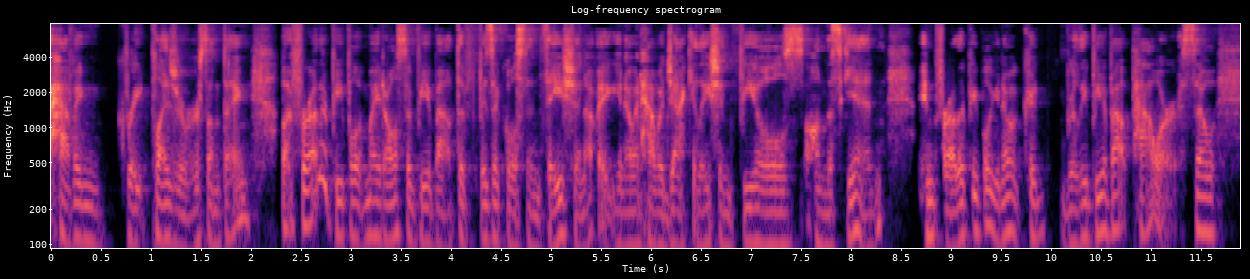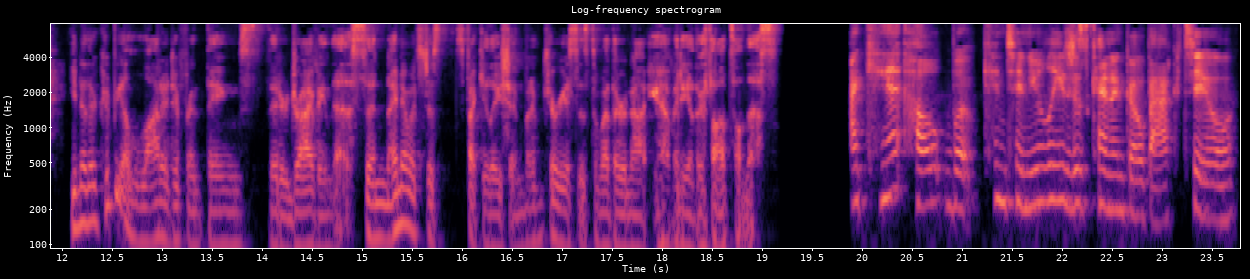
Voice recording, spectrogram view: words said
having great pleasure or something. But for other people, it might also be about the physical sensation of it, you know, and how ejaculation feels on the skin. And for other people, you know, it could really be about power. So, you know, there could be a lot of different things that are driving this. And I know it's just speculation, but I'm curious as to whether or not you have any other thoughts on this. I can't help but continually just kind of go back to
